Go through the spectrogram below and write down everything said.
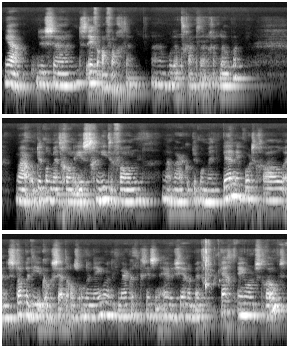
ja, dus, uh, dus even afwachten uh, hoe dat gaat, uh, gaat lopen. Maar op dit moment gewoon eerst genieten van nou, waar ik op dit moment ben in Portugal en de stappen die ik ook zet als ondernemer. Want ik merk dat ik sinds een RSR ben echt enorm stroomt.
